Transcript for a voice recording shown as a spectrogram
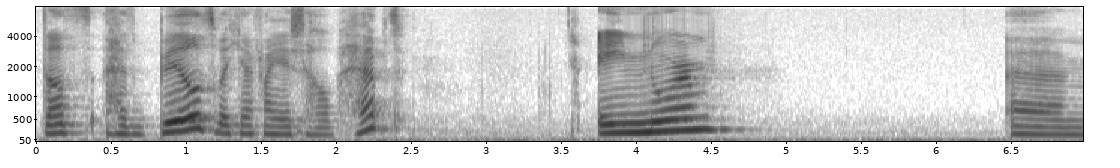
Dat het beeld wat jij van jezelf hebt enorm ehm,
